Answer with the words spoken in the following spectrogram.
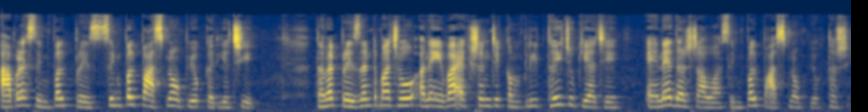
આપણે સિમ્પલ પ્રેઝ સિમ્પલ પાસ્ટનો ઉપયોગ કરીએ છીએ. તમે પ્રેઝન્ટમાં છો અને એવા એક્શન જે કમ્પ્લીટ થઈ ચૂક્યા છે, એને દર્શાવવા સિમ્પલ પાસ્ટનો ઉપયોગ થશે.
